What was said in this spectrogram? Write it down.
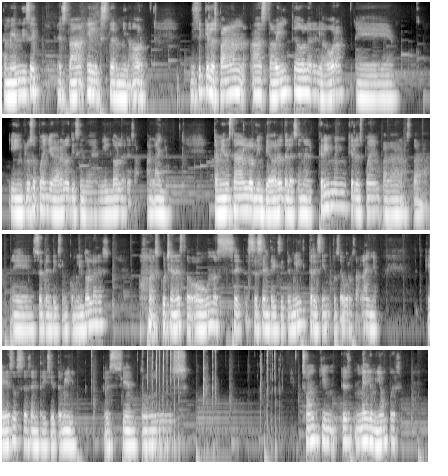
también dice, está el exterminador. Dice que les pagan hasta 20 dólares la hora. Eh, e incluso pueden llegar a los 19 mil dólares al año. También están los limpiadores de la escena del crimen que les pueden pagar hasta 75 eh, mil dólares. escuchen esto, o unos 67 mil 300 euros al año. Que esos 67 mil 300 son es medio millón, pues.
